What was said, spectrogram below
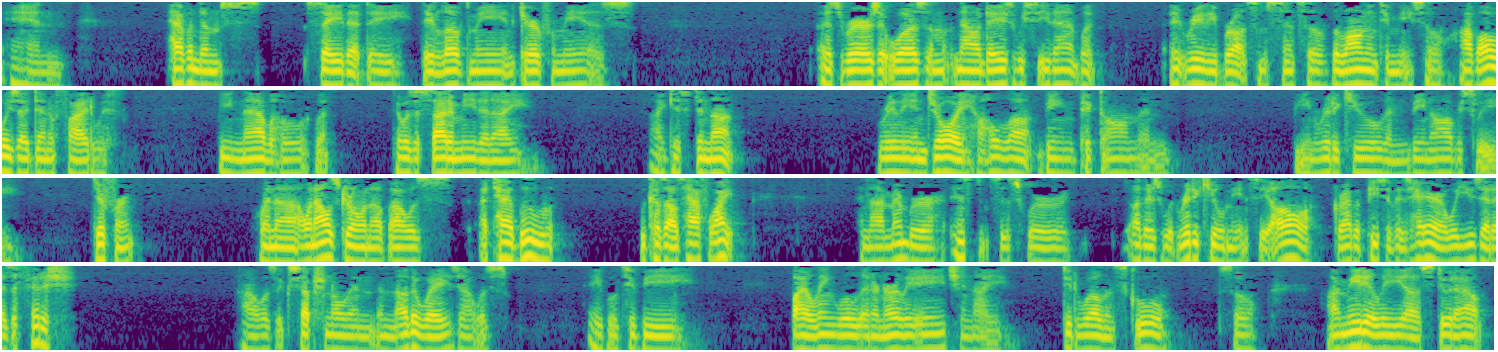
and having them s- say that they they loved me and cared for me as as rare as it was um, nowadays we see that but it really brought some sense of belonging to me. So I've always identified with being Navajo but there was a side of me that I I guess did not really enjoy a whole lot being picked on and being ridiculed and being obviously different when uh, when I was growing up, I was a taboo because I was half white, and I remember instances where others would ridicule me and say, "Oh, grab a piece of his hair. We'll use that as a fetish." I was exceptional in, in other ways. I was able to be bilingual at an early age, and I did well in school. So I immediately uh, stood out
